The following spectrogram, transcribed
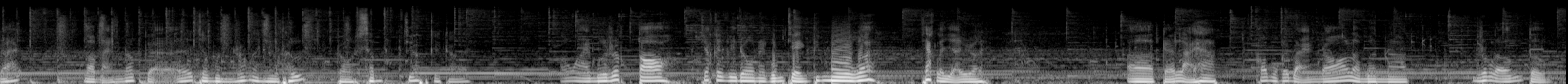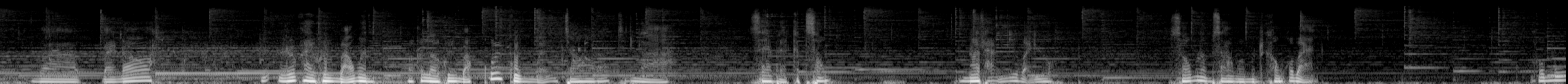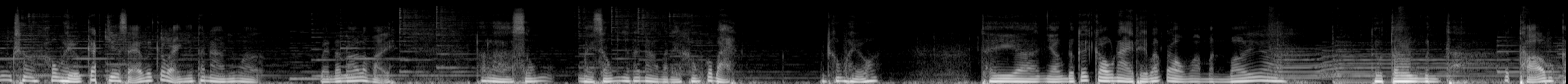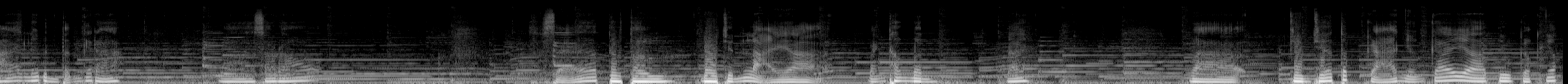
Đấy và bạn đó kể cho mình rất là nhiều thứ. Rồi sấm chớp kìa trời. Ở ngoài mưa rất to. Chắc cái video này cũng chèn tiếng mưa quá. Chắc là vậy rồi. À, kể lại ha. Có một cái bạn đó là mình à, rất là ấn tượng. Và bạn đó rất hay khuyên bảo mình và cái lời khuyên bảo cuối cùng bạn cho đó chính là xem lại cách sống. Nói thẳng như vậy luôn. Sống làm sao mà mình không có bạn. Không muốn không hiểu cách chia sẻ với các bạn như thế nào nhưng mà bạn đã nói là vậy. Đó là sống mày sống như thế nào mà lại không có bạn? Mình không hiểu. Thì uh, nhận được cái câu này thì bắt đầu mà mình mới uh, từ từ mình hít thở một cái lấy bình tĩnh cái đã. Và sau đó sẽ từ từ điều chỉnh lại à, bản thân mình. Đấy. Và kiềm chế tất cả những cái à, tiêu cực nhất.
